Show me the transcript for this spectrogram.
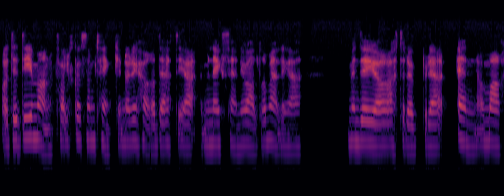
Og til de mannfolka som tenker når de hører det at ja, men jeg sender jo aldri meldinger, men det gjør at det blir enda mer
